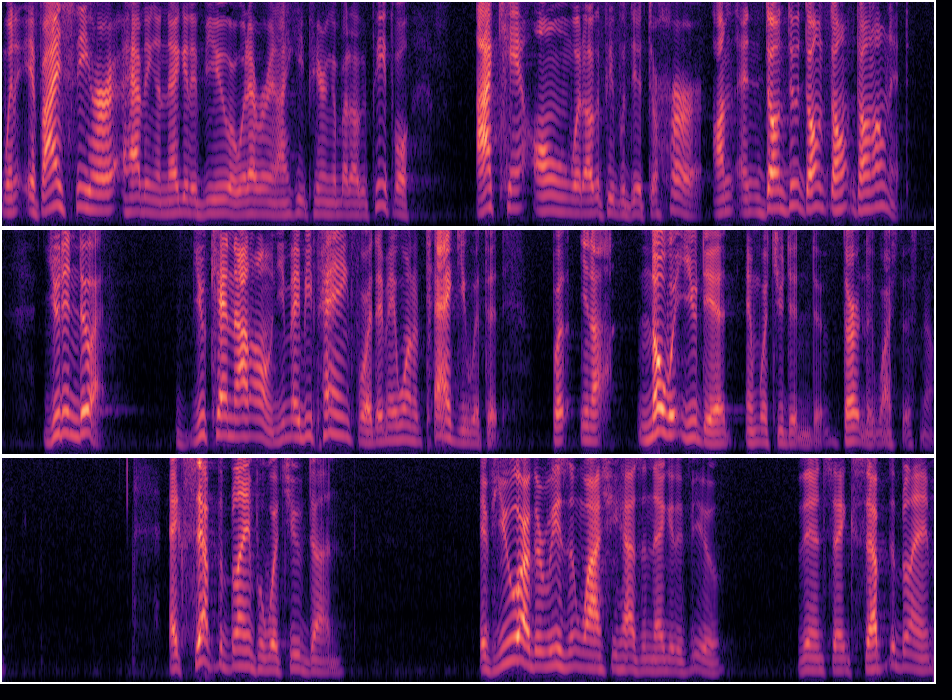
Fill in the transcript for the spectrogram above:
when, if I see her having a negative view or whatever, and I keep hearing about other people, I can't own what other people did to her. I'm, and don't do, don't, don't, don't own it. You didn't do it. You cannot own. You may be paying for it. They may want to tag you with it. But, you know, know what you did and what you didn't do. Thirdly, watch this now. Accept the blame for what you've done. If you are the reason why she has a negative view, then say, accept the blame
